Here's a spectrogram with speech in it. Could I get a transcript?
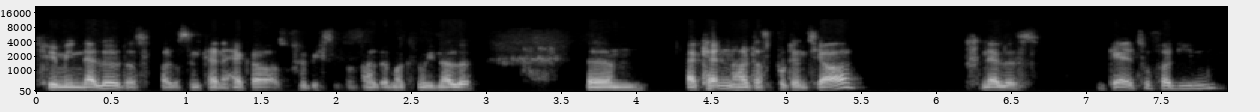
Kriminelle, das, weil das sind keine Hacker, also für mich sind das halt immer Kriminelle, ähm, erkennen halt das Potenzial, schnelles Geld zu verdienen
